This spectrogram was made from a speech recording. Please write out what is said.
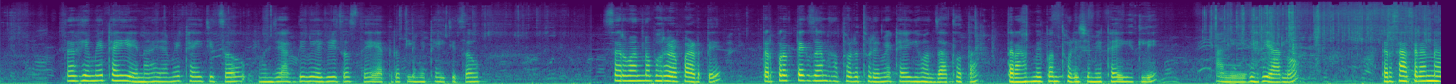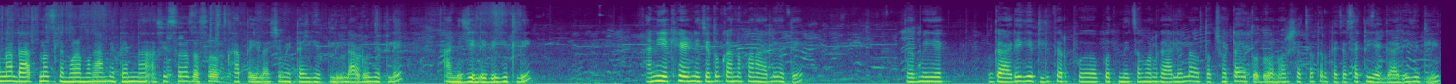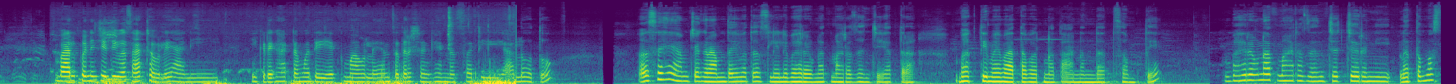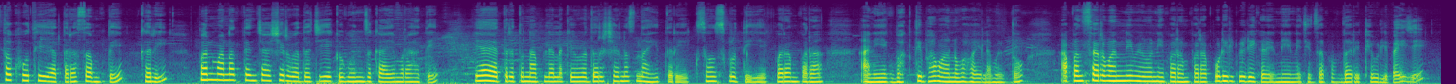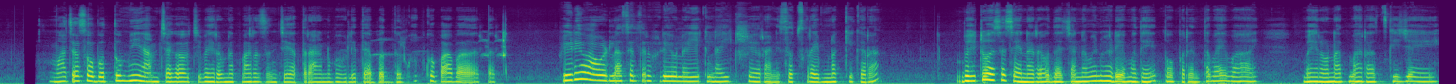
तर हे मिठाई आहे ना या मिठाईची चव म्हणजे अगदी वेगळीच असते यात्रेतली मिठाईची चव. सर्वांना भरळ पाडते. तर प्रत्येकजण हा थोडी थोडी मिठाई घेऊन जात होता. तर आम्ही पण थोडीशी मिठाई घेतली आणि घरी आलो. तर सासऱ्यांना ना दात नसल्यामुळं मग आम्ही त्यांना अशी सहज असंच खाता येईल अशी मिठाई घेतली लाडू घेतले आणि जिलेबी घेतली. आणि एक खेळणीचे दुकानं पण आले होते. तर मी एक गाडी घेतली तर प पत्नीचा मुलगा आलेला होता छोटा येतो दोन वर्षाचा तर त्याच्यासाठी एक गाडी घेतली. बालपणीचे दिवस आठवले आणि इकडे घाटामध्ये एक माऊला यांचं दर्शन घेण्यासाठी आलो होतो. असं हे आमचे ग्रामदैवत असलेले भैरवनाथ महाराजांची यात्रा भक्तिमय वातावरणात आनंदात संपते. भैरवनाथ महाराजांच्या चरणी नतमस्तक होत ही यात्रा संपते खरी. पण मनात त्यांच्या आशीर्वादाची एक गुंज कायम राहते. या यात्रेतून आपल्याला केवळ दर्शनच नाही तर एक संस्कृती एक परंपरा आणि एक भक्तिभाव अनुभवायला मिळतो. आपण सर्वांनी मिळून ही परंपरा पुढील पिढीकडे नेण्याची जबाबदारी ठेवली पाहिजे. माझ्यासोबत तुम्ही आमच्या गावची भैरवनाथ महाराजांची यात्रा अनुभवली त्याबद्दल खूप खूप आभार. व्हिडिओ आवडला असेल तर व्हिडिओला एक लाईक शेअर आणि सबस्क्राईब नक्की करा. भेटू असंच येणाऱ्या उद्याच्या नवीन व्हिडिओमध्ये. तोपर्यंत बाय बाय. भैरवनाथ महाराज की जय.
